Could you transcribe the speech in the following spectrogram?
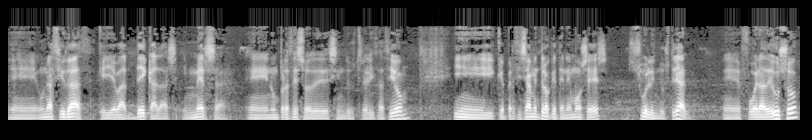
eh, una ciudad que lleva décadas inmersa en un proceso de desindustrialización y que precisamente lo que tenemos es suelo industrial. Eh, fuera de uso,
